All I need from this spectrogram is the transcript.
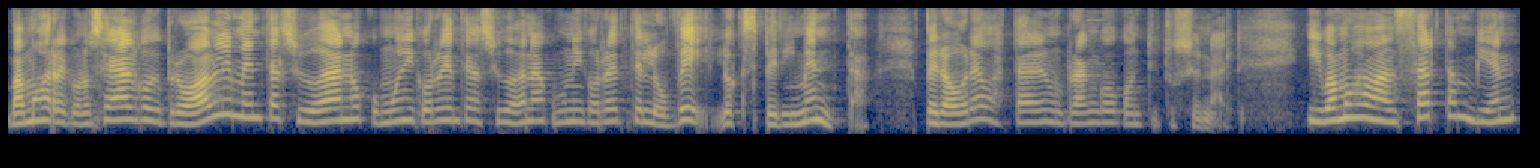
Vamos a reconocer algo que probablemente al ciudadano común y corriente, a la ciudadana común y corriente lo ve, lo experimenta, pero ahora va a estar en un rango constitucional. Y vamos a avanzar también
